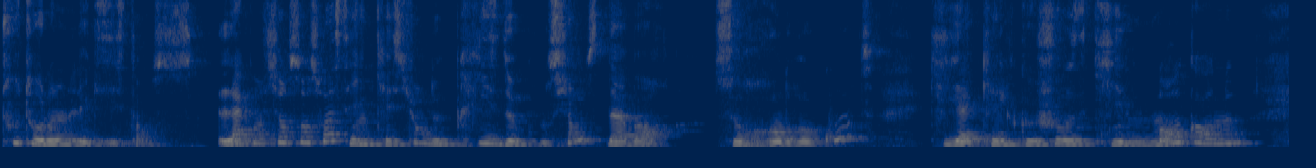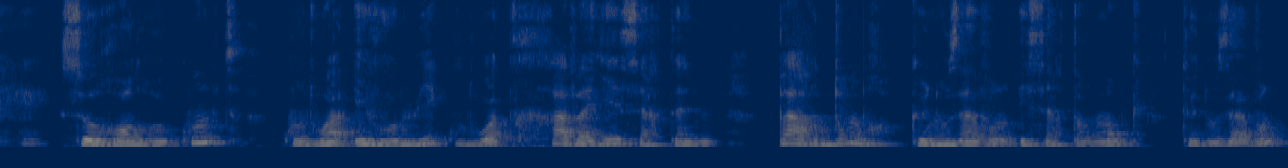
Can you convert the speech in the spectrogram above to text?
tout au long de l'existence. La confiance en soi, c'est une question de prise de conscience d'abord, se rendre compte qu'il y a quelque chose qui manque en nous, se rendre compte qu'on doit évoluer, qu'on doit travailler certaines parts d'ombre que nous avons et certains manques que nous avons.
